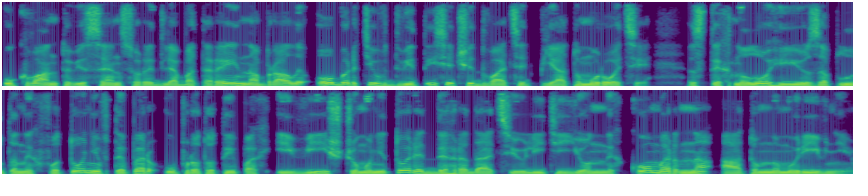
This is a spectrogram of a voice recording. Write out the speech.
у квантові сенсори для батарей набрали обертів в 2025 році. З технологією заплутаних фотонів тепер у прототипах EV, що моніторять деградацію літій-йонних комер на атомному рівні.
